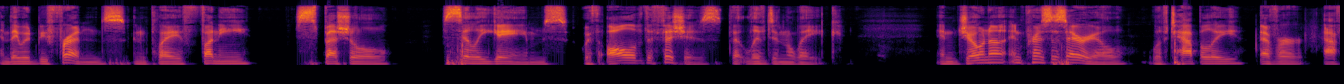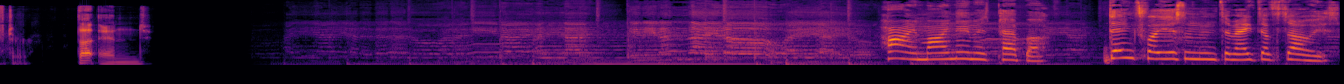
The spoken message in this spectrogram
and they would be friends and play funny, special, silly games with all of the fishes that lived in the lake. And Jonah and Princess Ariel lived happily ever after. The end. Hi, my name is Peppa. Thanks for listening to Make Up Stories.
